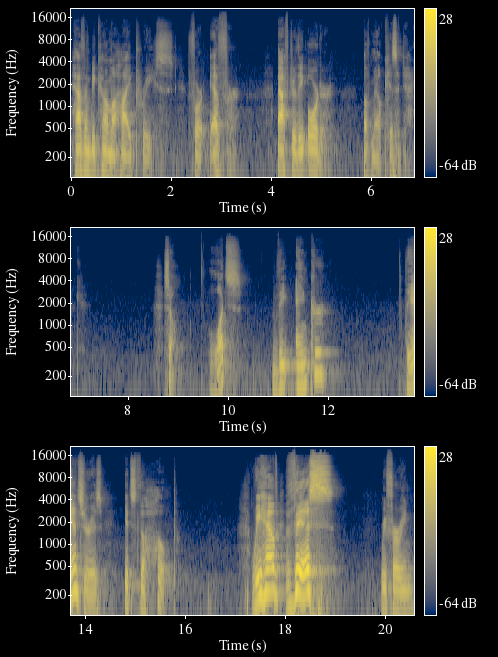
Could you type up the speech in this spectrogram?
having become a high priest forever after the order of Melchizedek. So, what's the anchor? The answer is it's the hope. We have this referring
